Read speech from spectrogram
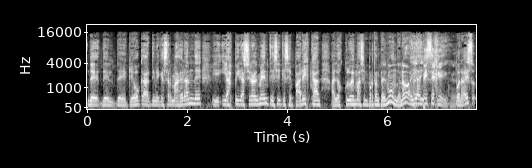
de- de- de que Boca tiene que ser más grande y, y aspiracionalmente decir que se parezcan a los clubes más importantes del mundo, ¿no? Ahí Al hay- PSG. Bueno, eso,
